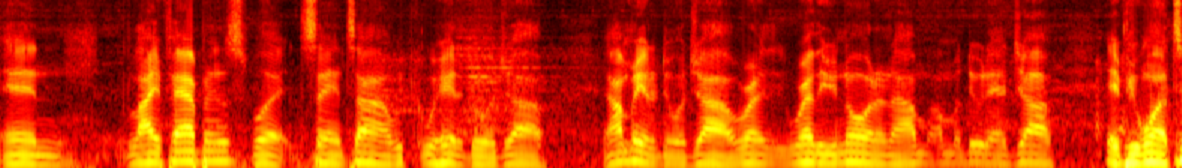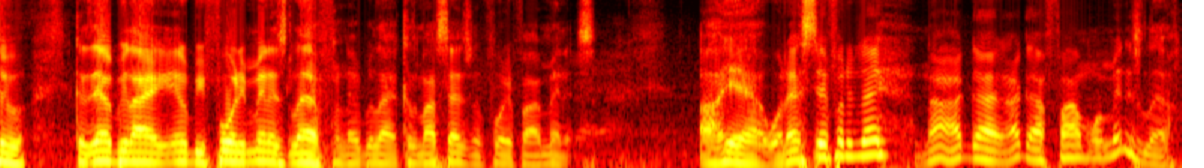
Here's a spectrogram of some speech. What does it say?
And life happens, but at the same time, we, are here to do a job. And I'm here to do a job, whether, whether you know it or not. I'm, I'm gonna do that job if you want to, because they'll be like, it'll be 40 minutes left, and they'll be like, because my session is 45 minutes. Oh uh, yeah, well that's it for today. Nah, I got I got five more minutes left.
